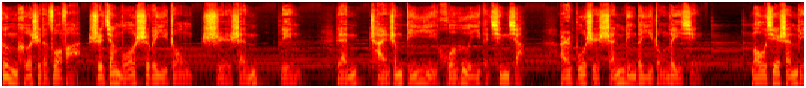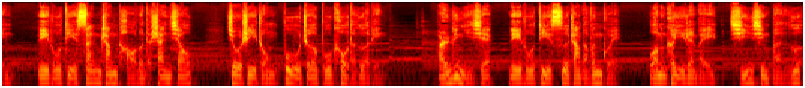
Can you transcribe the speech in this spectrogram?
更合适的做法是将魔视为一种使神灵人产生敌意或恶意的倾向，而不是神灵的一种类型。某些神灵，例如第三章讨论的山魈，就是一种不折不扣的恶灵；而另一些，例如第四章的瘟鬼，我们可以认为其性本恶。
